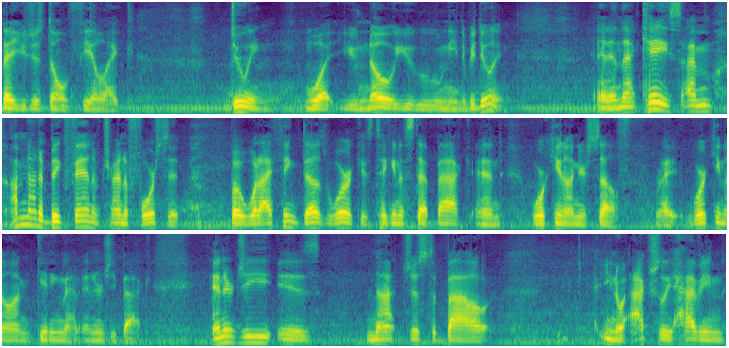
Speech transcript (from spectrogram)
that you just don't feel like doing what you know you need to be doing. And in that case, I'm I'm not a big fan of trying to force it. But what I think does work is taking a step back and working on yourself, right? Working on getting that energy back. Energy is not just about you know actually having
